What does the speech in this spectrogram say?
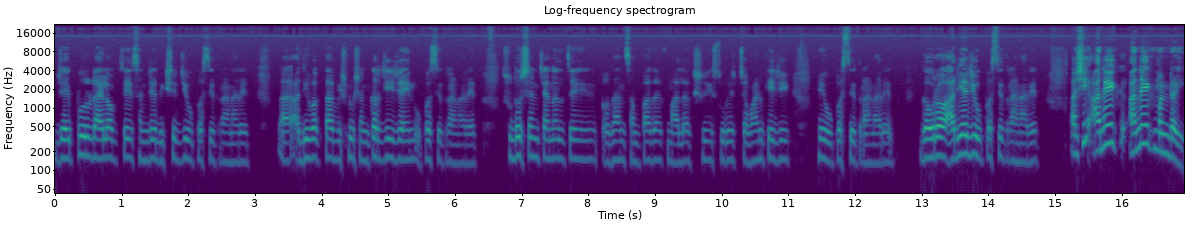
जयपूर डायलॉगचे संजय दीक्षितजी उपस्थित राहणार आहेत. अधिवक्ता विष्णू शंकरजी जैन उपस्थित राहणार आहेत. सुदर्शन चॅनलचे प्रधान संपादक मालक श्री सुरेश चव्हाणकेजी हे उपस्थित राहणार आहेत. गौरव आर्यजी उपस्थित राहणार आहेत. अशी अनेक अनेक मंडळी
